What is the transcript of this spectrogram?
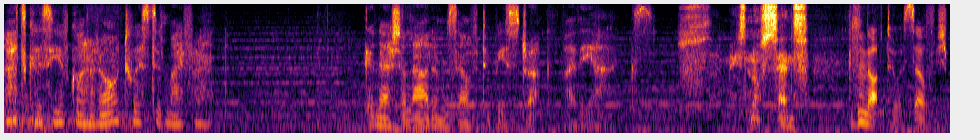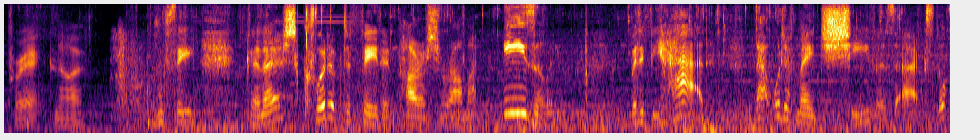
That's because you've got it all twisted, my friend. Ganesh allowed himself to be struck by the axe. That makes no sense. Not to a selfish prick, no. See, Ganesh could have defeated Parashurama easily. But if he had, that would have made Shiva's axe look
